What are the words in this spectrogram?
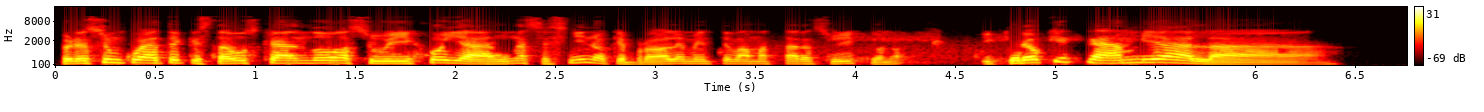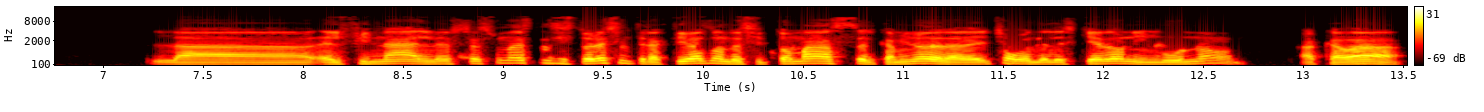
pero es un cuate que está buscando a su hijo y a un asesino que probablemente va a matar a su hijo, ¿no? Y creo que cambia la, la, el final. Es, es una de estas historias interactivas donde si tomas el camino de la derecha o el de la izquierda o ninguno, acaba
